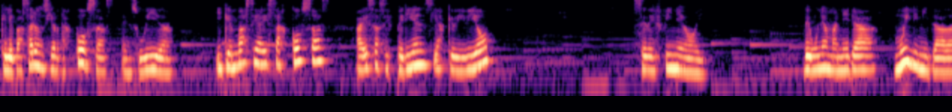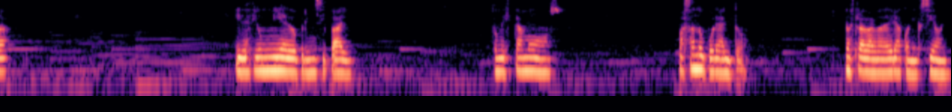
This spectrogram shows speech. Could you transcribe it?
que le pasaron ciertas cosas en su vida y que en base a esas cosas, a esas experiencias que vivió, se define hoy de una manera muy limitada y desde un miedo principal, donde estamos pasando por alto nuestra verdadera conexión.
